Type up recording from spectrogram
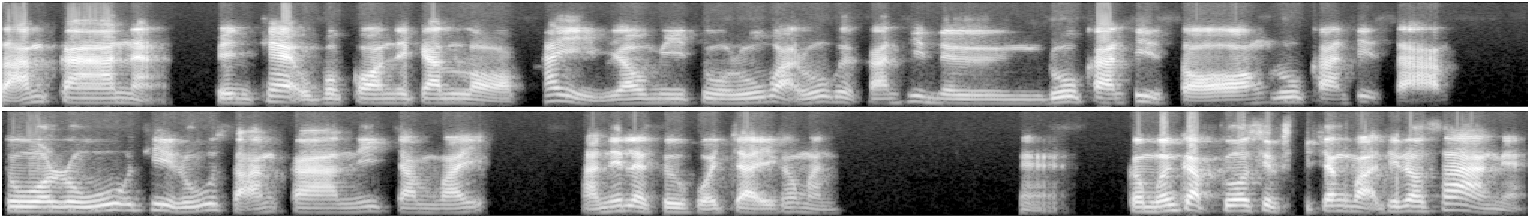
สามการน่ะ เป็นแค่อุปกรณ์ในการหลอกให้เรามีตัวรู้ว่ารู้การที่หนึ่งรู้การที่สองรู้การที่สามตัวรู้ที่รู้สามการนี้จำไว้ อันนี้แหละคือหัวใจของมันก็เหมือนกับตัวสิบสี่จังหวะที่เราสร้างเนี่ย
